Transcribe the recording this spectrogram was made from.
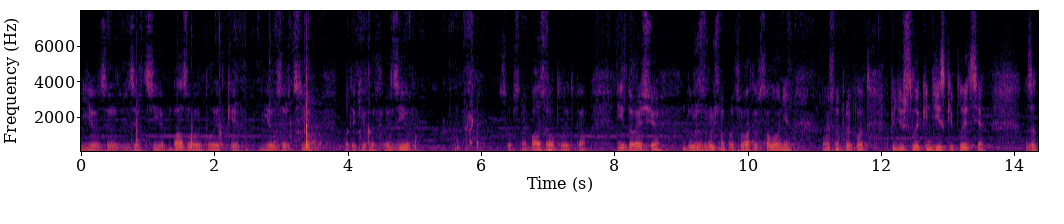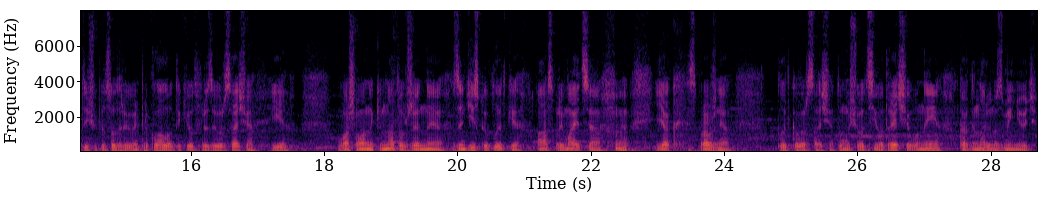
Є взірці базової плитки, є взірці отаких от фрезів, собственно, базова плитка. І, до речі, дуже зручно працювати в салоні. Ось, наприклад, підійшли к індійській плитці за 1500 гривень, приклали такі от фрези Versace і ваша ванна кімната вже не з індійської плитки, а сприймається як справжня плитка Versace. Тому що ці от речі вони кардинально змінюють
